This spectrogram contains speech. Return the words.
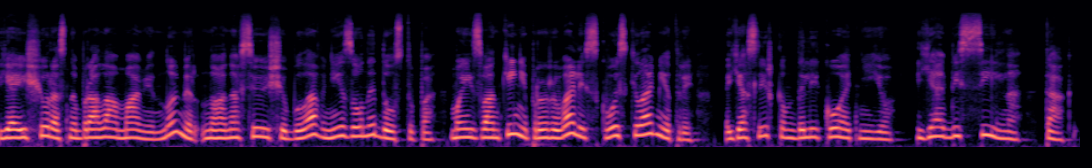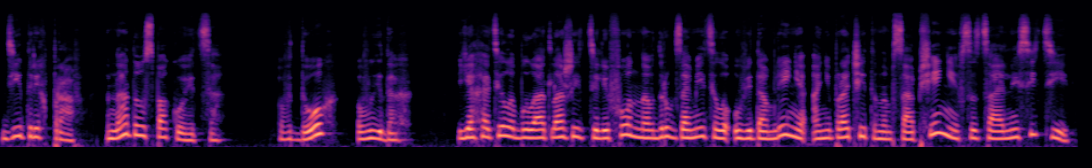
Я еще раз набрала мамин номер, но она все еще была вне зоны доступа. Мои звонки не прорывались сквозь километры. Я слишком далеко от нее. Я бессильна. Так, Дитрих прав. Надо успокоиться. Вдох, выдох. Я хотела было отложить телефон, но вдруг заметила уведомление о непрочитанном сообщении в социальной сети.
